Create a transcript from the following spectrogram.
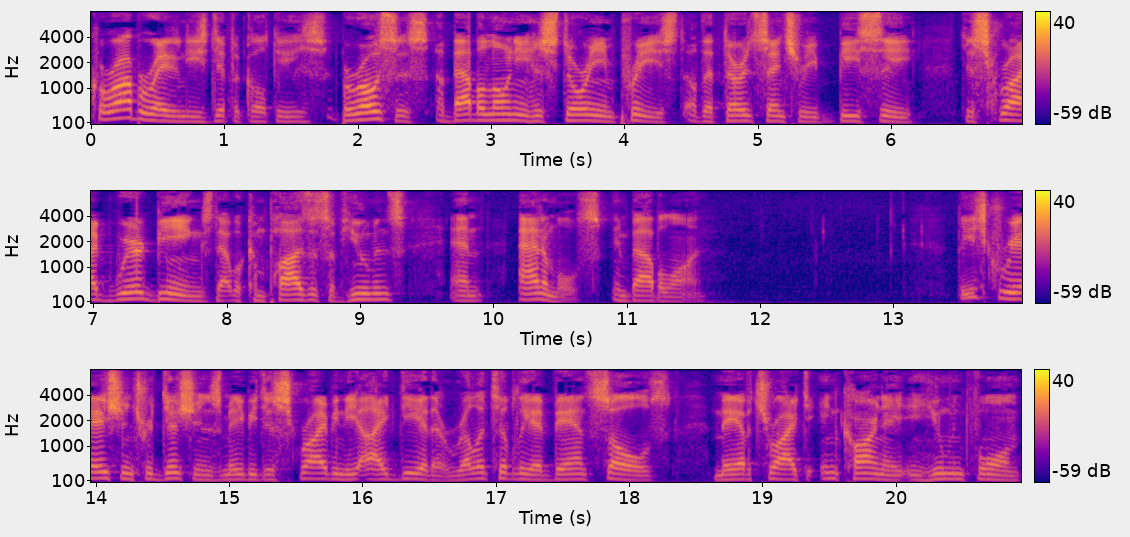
Corroborating these difficulties, Berosus, a Babylonian historian priest of the 3rd century BC, described weird beings that were composites of humans and animals in Babylon. These creation traditions may be describing the idea that relatively advanced souls may have tried to incarnate in human form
